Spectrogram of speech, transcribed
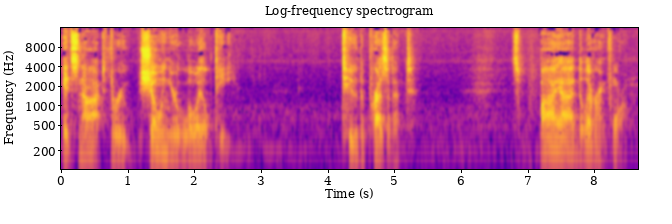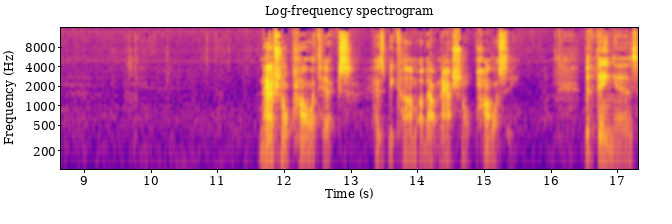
It's not through showing your loyalty to the president. It's by uh, delivering for him. National politics has become about national policy. The thing is,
